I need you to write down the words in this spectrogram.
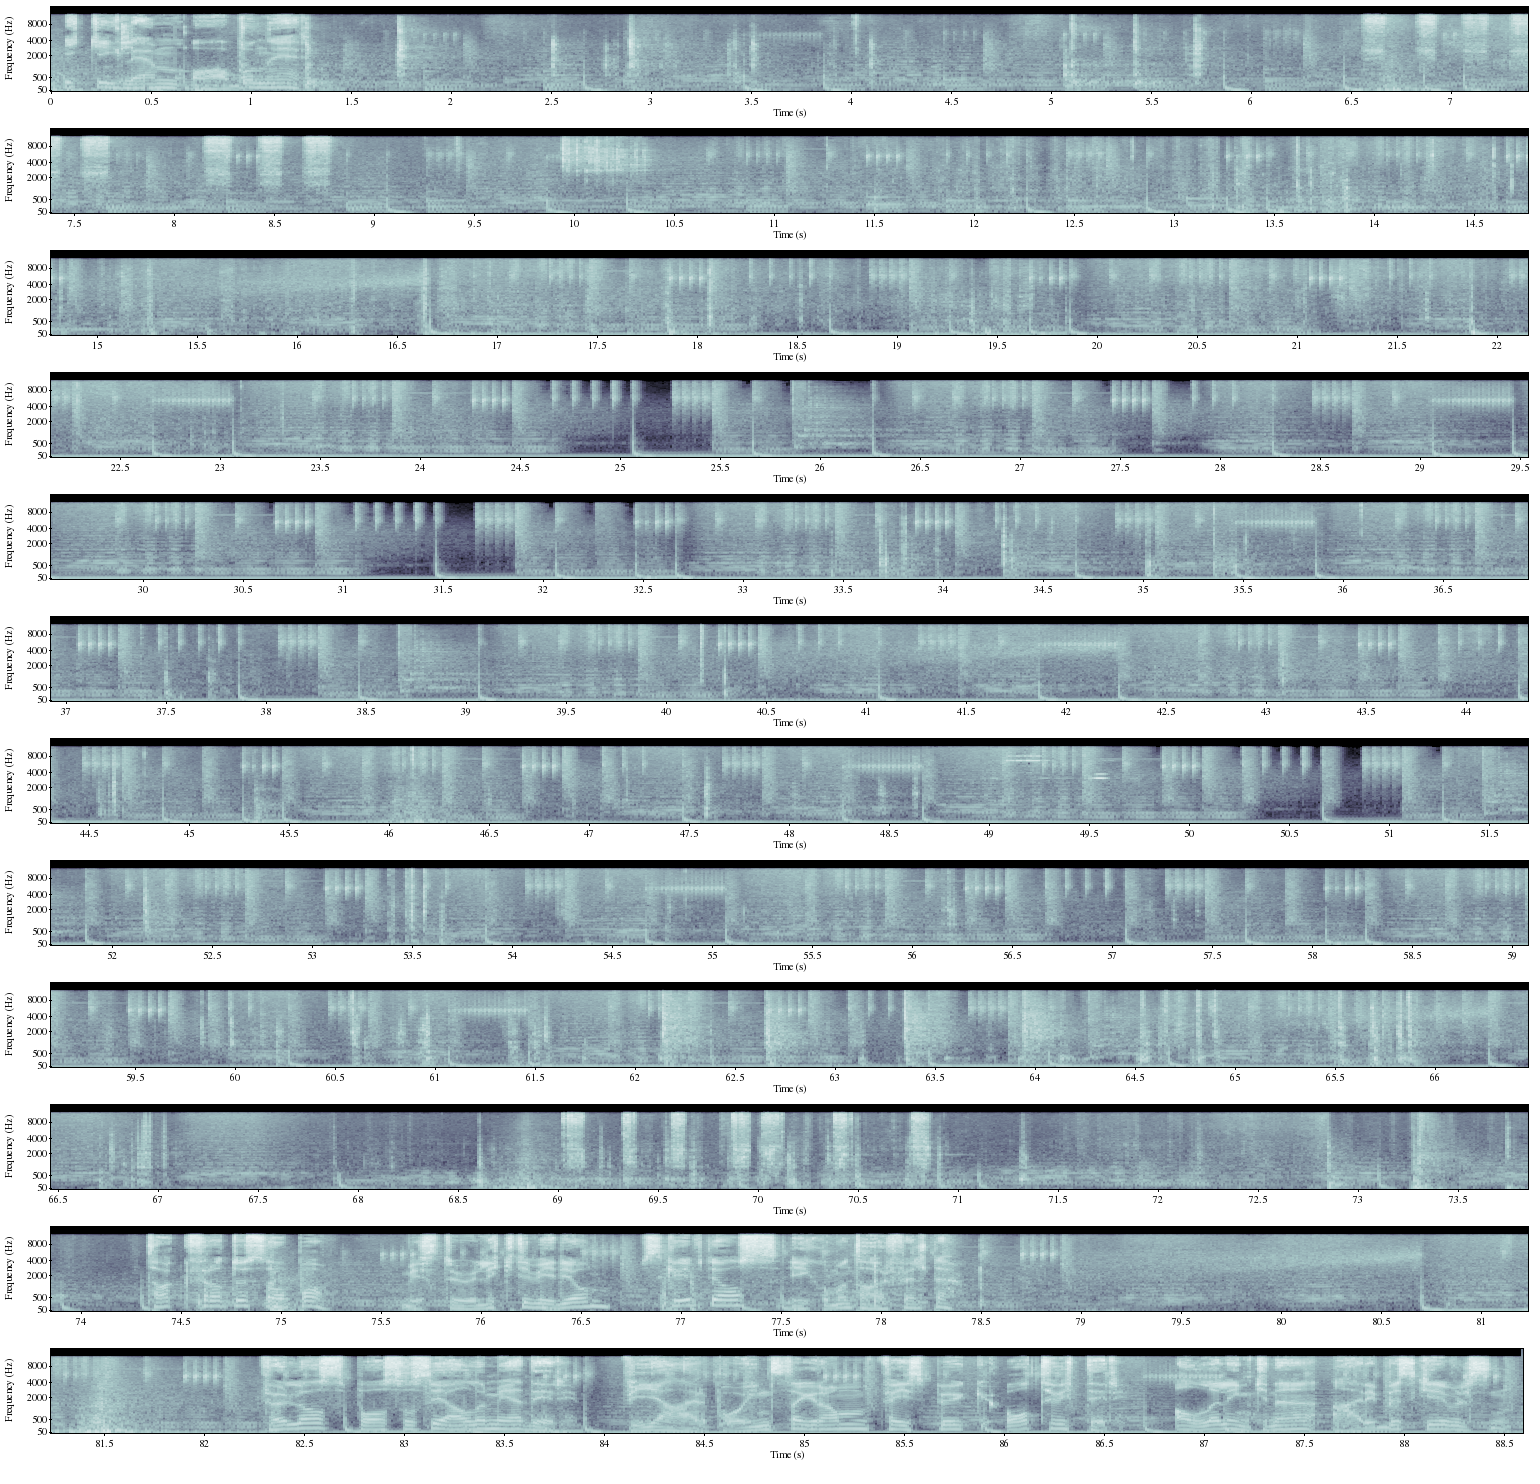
Ikke glem å abonnere. Takk for at du så på. Hvis du likte videoen, skriv til oss i kommentarfeltet. Følg oss på sosiale medier. Vi er på Instagram, Facebook og Twitter. Alle linkene er i beskrivelsen.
